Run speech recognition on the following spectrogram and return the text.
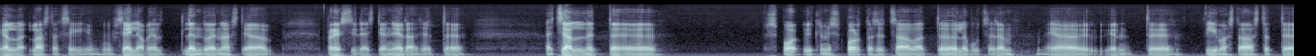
ja lastaksegi selja pealt lendu ennast ja pressidest ja nii edasi, et et seal need spo-, ütleme, sportlased saavad lõbutseda ja, ja need viimaste aastate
